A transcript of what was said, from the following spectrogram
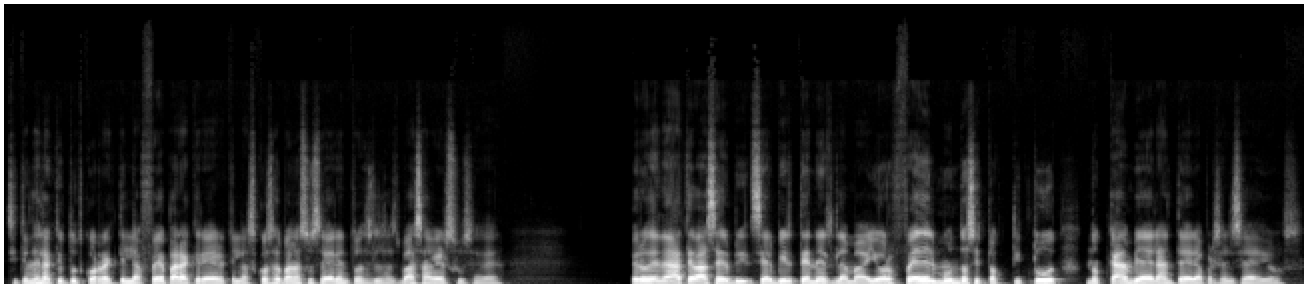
si tienes la actitud correcta y la fe para creer que las cosas van a suceder, entonces las vas a ver suceder. Pero de nada te va a servir, tener la mayor fe del mundo si tu actitud no cambia delante de la presencia de Dios.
